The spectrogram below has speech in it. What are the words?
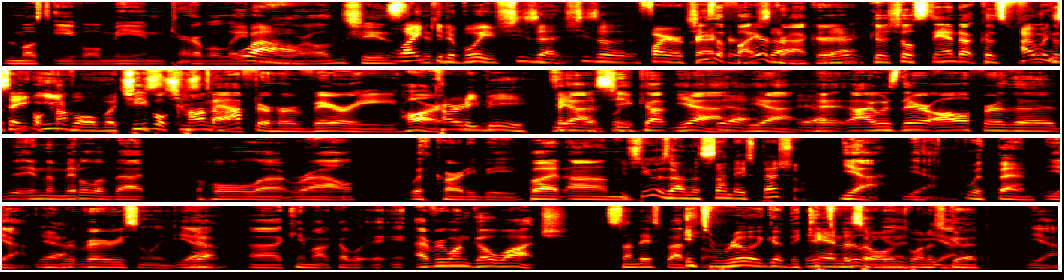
the most evil, mean, terrible lady in the world. She's like you to believe she's a she's a firecracker. She's a firecracker Yeah. because she'll stand up. Because I wouldn't say evil, come, but she's, people she's come tough. after her very hard. Cardi B. Yeah, she come. Yeah, Yeah, yeah. yeah. I I was there all for the in the middle of that whole uh, row with Cardi B. But um, she was on the Sunday special yeah, yeah, with Ben. yeah, Yeah. Very recently, yeah, Uh, came out a couple. Everyone go watch Sunday special. It's really good. The It's Candace really Owens good, one is yeah. good. yeah.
